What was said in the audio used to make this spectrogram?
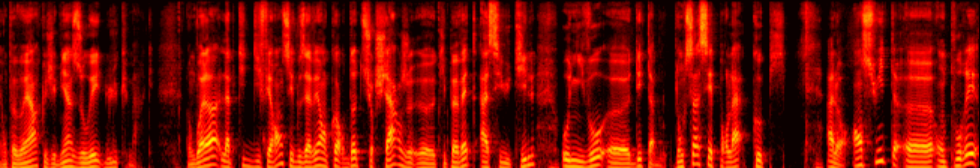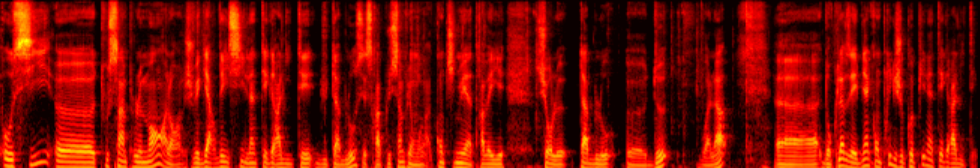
Et on peut voir que j'ai bien Zoé Luc Marc. Donc voilà la petite différence et vous avez encore d'autres surcharges euh, qui peuvent être assez utiles au niveau euh, des tableaux. Donc ça c'est pour la copie. Alors ensuite, euh, on pourrait aussi tout simplement, alors je vais garder ici l'intégralité du tableau, ce sera plus simple et on va continuer à travailler sur le tableau 2. Voilà. Euh, donc là, vous avez bien compris que je copie l'intégralité.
